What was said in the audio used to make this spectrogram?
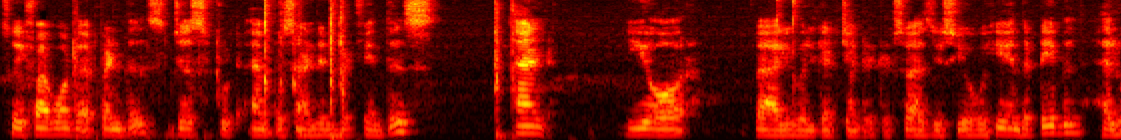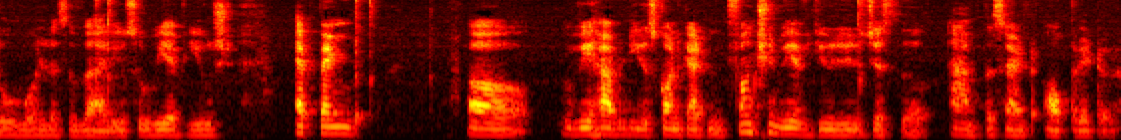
So if I want to append this just put ampersand in between this and your value will get generated so as you see over here in the table hello world is a value so we have used append uh, we haven't used concatenate function we have used just the ampersand operator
